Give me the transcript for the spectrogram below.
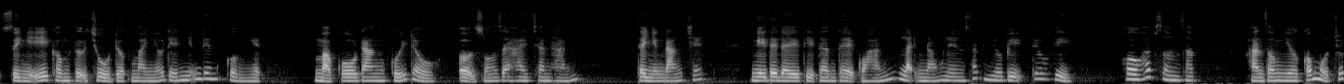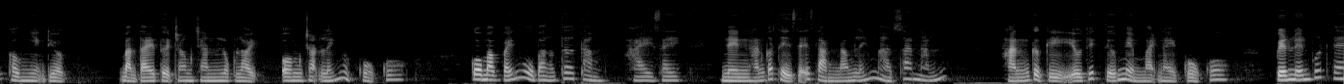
Suy nghĩ không tự chủ được mà nhớ đến những đêm cuồng nhiệt mà cô đang cúi đầu ở xuống giữa hai chân hắn. Thế nhưng đáng chết, nghĩ tới đây thì thân thể của hắn lại nóng lên sắp như bị tiêu hủy, hô hấp dồn dập. Hắn giống như có một chút không nhịn được. Bàn tay từ trong chăn lục lọi ôm trọn lấy ngực của cô. Cô mặc váy ngủ bằng thơ thầm, hai giây, nên hắn có thể dễ dàng nắm lấy mà xa nắn. Hắn cực kỳ yêu thích thứ mềm mại này của cô, quyến luyến vuốt ve,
